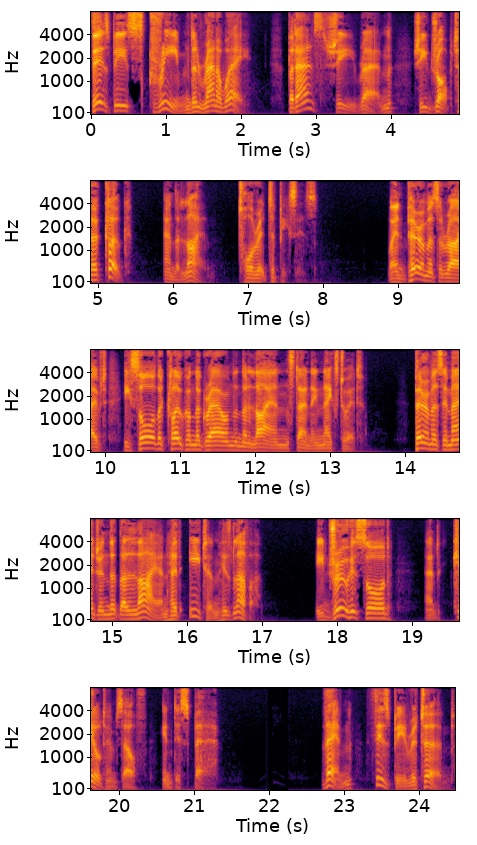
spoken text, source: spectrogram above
Thisbe screamed and ran away. But as she ran, she dropped her cloak, and the lion tore it to pieces. When Pyramus arrived, he saw the cloak on the ground and the lion standing next to it. Pyramus imagined that the lion had eaten his lover. He drew his sword and killed himself in despair. Then Thisbe returned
